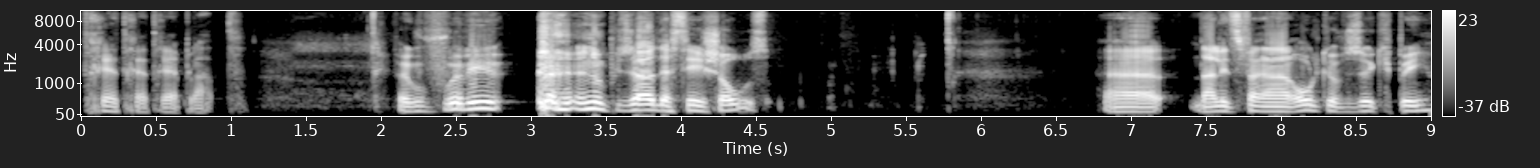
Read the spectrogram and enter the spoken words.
très, très, très plate. vous pouvez vivre une ou plusieurs de ces choses euh, dans les différents rôles que vous occupez.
